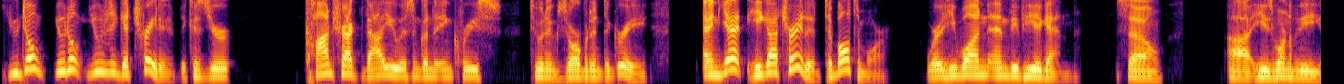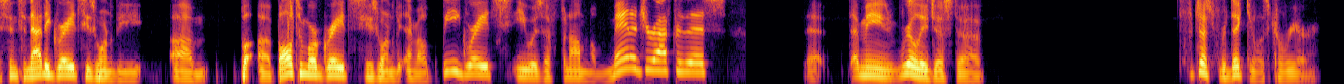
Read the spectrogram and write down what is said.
you don't you don't usually get traded because your contract value isn't going to increase to an exorbitant degree. And yet he got traded to Baltimore where he won MVP again. So uh, he's one of the Cincinnati greats. He's one of the um, B- uh, Baltimore greats. He's one of the MLB greats. He was a phenomenal manager after this. Uh, I mean, really, just a just ridiculous career.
